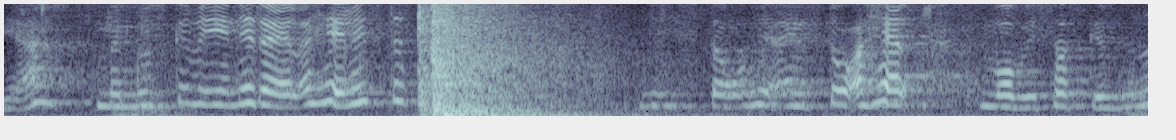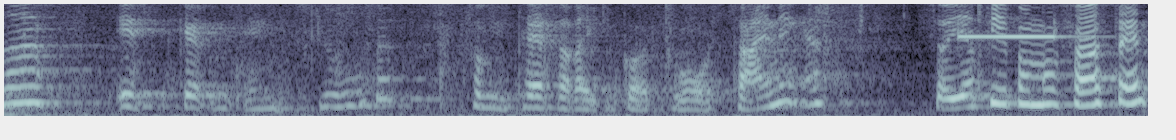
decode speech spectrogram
Ja, men nu skal vi ind i det allerhelligste. Vi står her i en stor hal, hvor vi så skal videre ind gennem en sluse, for vi passer rigtig godt på vores tegninger. Så jeg piper mig først ind.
